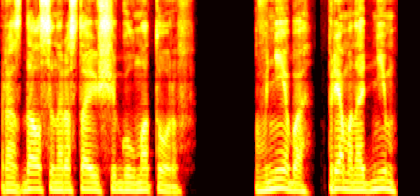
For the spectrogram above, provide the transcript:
Раздался нарастающий гул моторов. В небо, прямо над ним,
